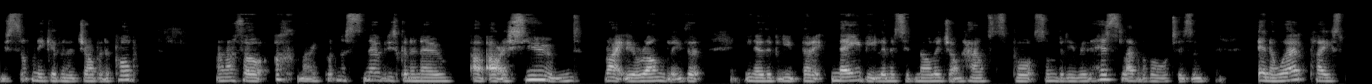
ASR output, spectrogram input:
was suddenly given a job at a pub. And I thought, oh my goodness, nobody's going to know, or assumed rightly or wrongly, that you know be, that it may be limited knowledge on how to support somebody with his level of autism in a workplace.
